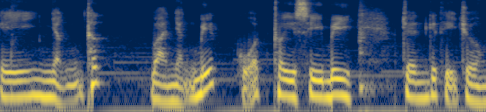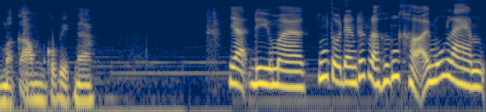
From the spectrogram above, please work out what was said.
cái nhận thức và nhận biết của Tracy B trên cái thị trường mật ong của Việt Nam. Dạ, điều mà chúng tôi đang rất là hứng khởi muốn làm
